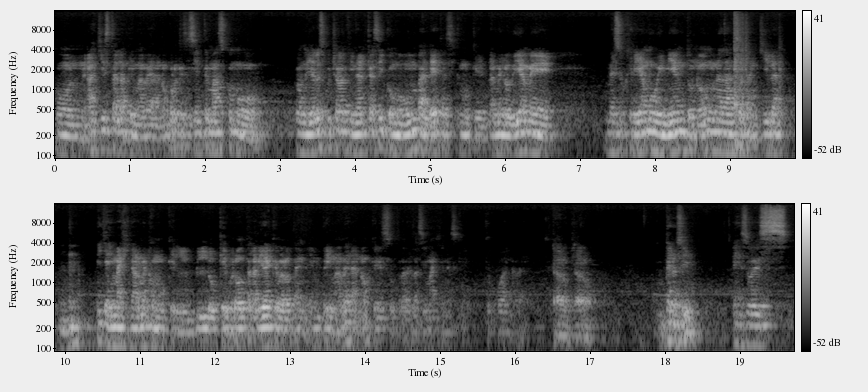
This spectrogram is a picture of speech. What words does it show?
con Aquí está la primavera, ¿no? Porque se siente más como, cuando ya lo escuchaba al final, casi como un ballet, así como que la melodía me, me sugería movimiento, ¿no? Una danza tranquila. Y ya imaginarme como que lo que brota, la vida que brota en, primavera, ¿no? Que es otra de las imágenes que, que pueden haber. Claro, claro. Pero sí, eso es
